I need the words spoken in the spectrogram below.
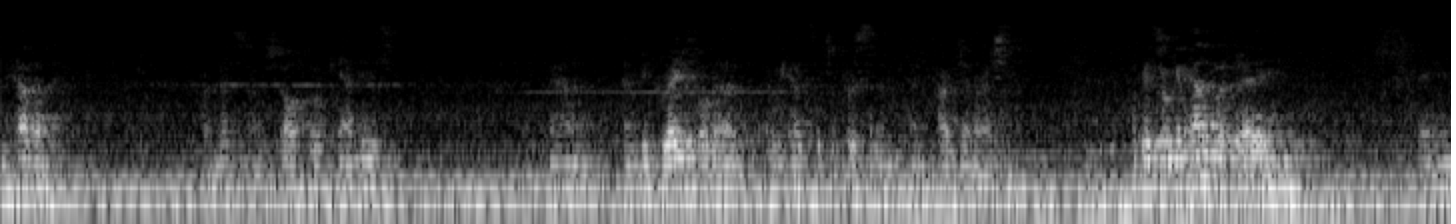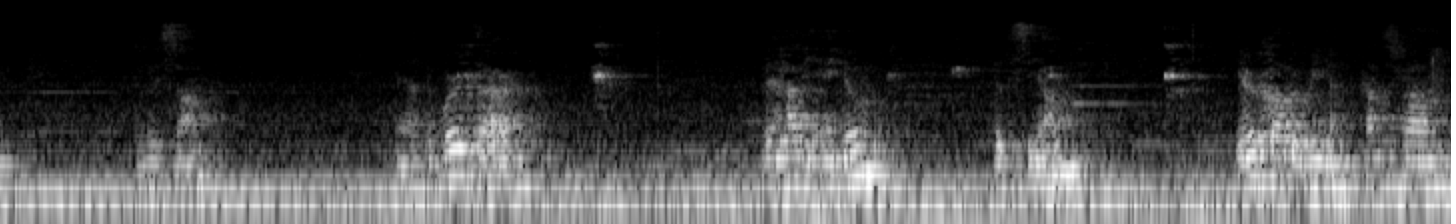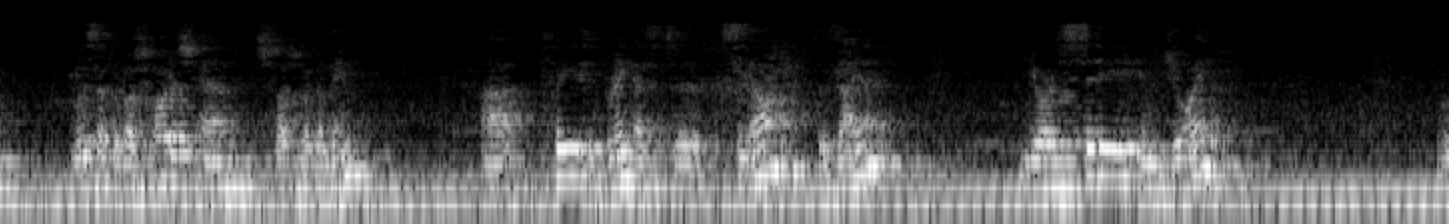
in heaven. Bar Mitzvah, all candies and, and be grateful that, that we had such a person in, in our generation. Okay, so we're going to end with a a new song. And the words are Vehavienu Vitzion Ircha Arena comes from Musaf Rosh Chodesh and Shalosh Regalim. Uh, please bring us to Sion, to Zion, your city in joy,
